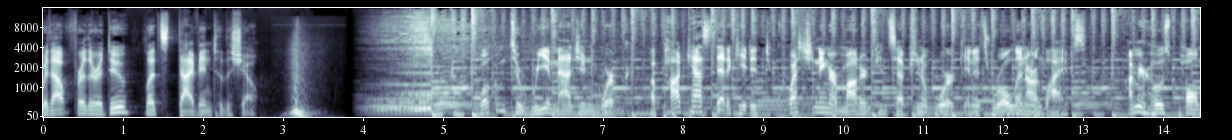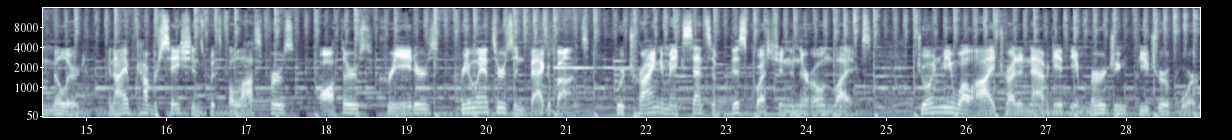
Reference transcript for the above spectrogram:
Without further ado, let's dive into the show. Welcome to Reimagine Work, a podcast dedicated to questioning our modern conception of work and its role in our lives. I'm your host, Paul Millerd, and I have conversations with philosophers, authors, creators, freelancers, and vagabonds who are trying to make sense of this question in their own lives. Join me while I try to navigate the emerging future of work.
